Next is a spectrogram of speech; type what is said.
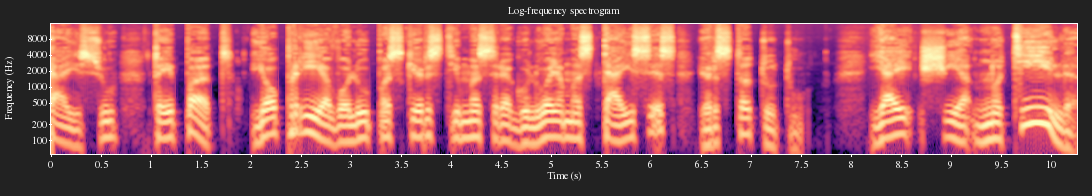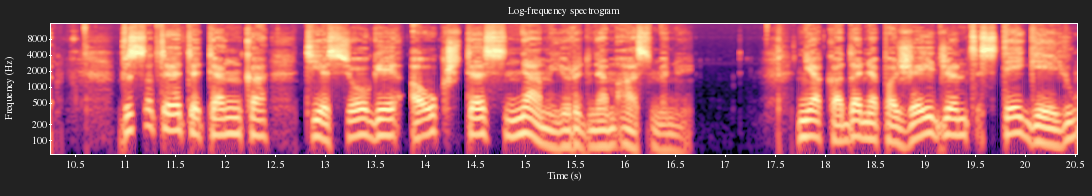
teisių, taip pat jo prievolių paskirstimas reguliuojamas teisės ir statutų. Jei šie nutyli, visa tai atitenka tiesiogiai aukštesniam juridiniam asmeniui. Niekada nepažeidžiant steigėjų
